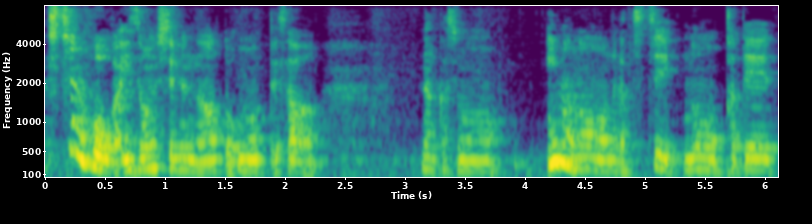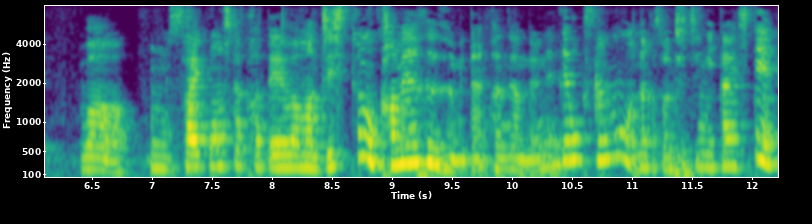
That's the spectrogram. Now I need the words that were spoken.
父の方が依存してるんだなと思ってさ、なんかその、今のなんか父の家庭は、うん、再婚した家庭は、まあ、実質の仮面夫婦みたいな感じなんだよね。で、奥さんも、なんかその父に対して、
